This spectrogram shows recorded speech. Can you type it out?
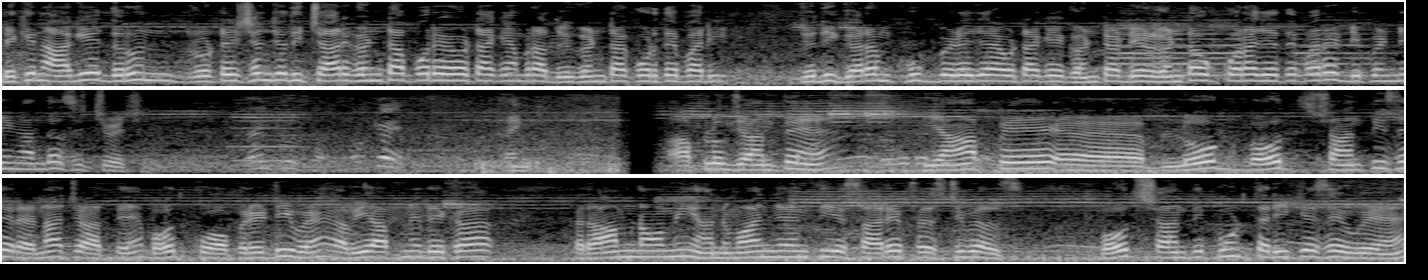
লেকিন আগে ধরুন রোটেশন যদি চার ঘন্টা পরে হয়, ওটাকে আমরা দুই ঘন্টা করতে পারি যদি গরম খুব বেড়ে যায় ওটাকে ঘন্টা দেড় ঘন্টাও করা যেতে পারে depending on the situation thank you sir okay thank you आप लोग जानते हैं यहाँ पे अ, लोग बहुत शांति से रहना चाहते हैं बहुत कोऑपरेटिव हैं अभी आपने देखा रामनवमी, हनुमान जयंती, ये सारे फेस्टिवल्स बहुत शांतिपूर्ण तरीके से हुए हैं।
